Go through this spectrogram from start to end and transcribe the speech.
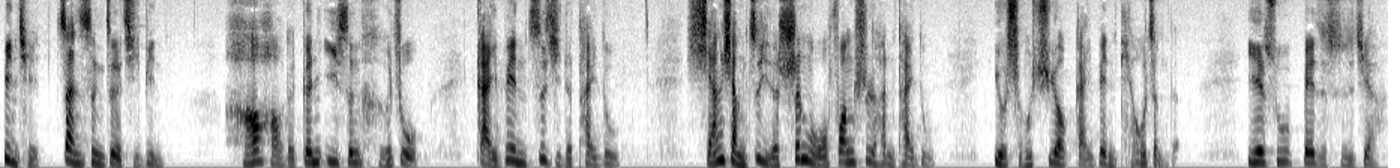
并且战胜这疾病，好好的跟医生合作，改变自己的态度，想想自己的生活方式和态度有什么需要改变调整的。耶稣背着十字架，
